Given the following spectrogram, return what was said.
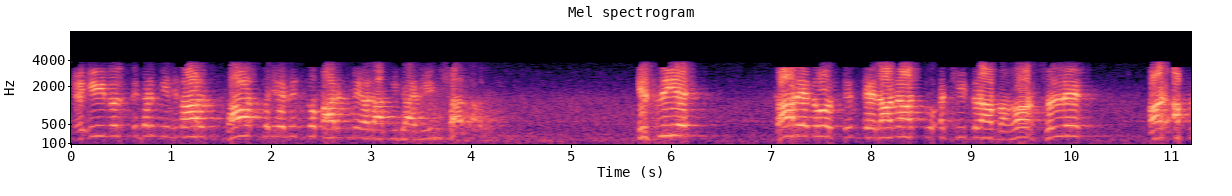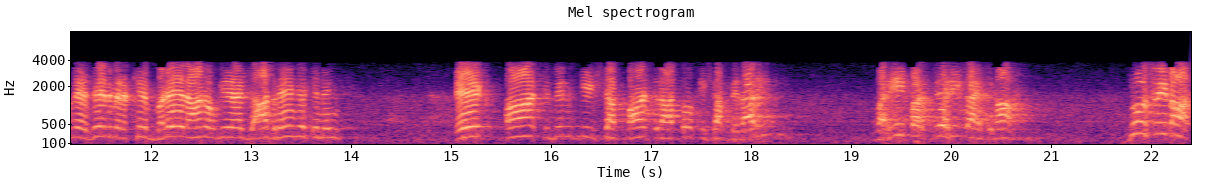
کہ عید الفطر کی نماز سات بجے دن کو پارک میں ادا کی جائے گی ان شاء اللہ اس لیے سارے دوست ان اعلانات کو اچھی طرح بغور سن لیں اور اپنے ذہن میں رکھیں، بڑے اعلان ہو گئے ہیں، یاد رہیں گے کہ نہیں؟ ایک پانچ دن کی شب، پانچ راتوں کی شب بیداری، وہیں پر شہری کا اہتمام۔ دوسری بات،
